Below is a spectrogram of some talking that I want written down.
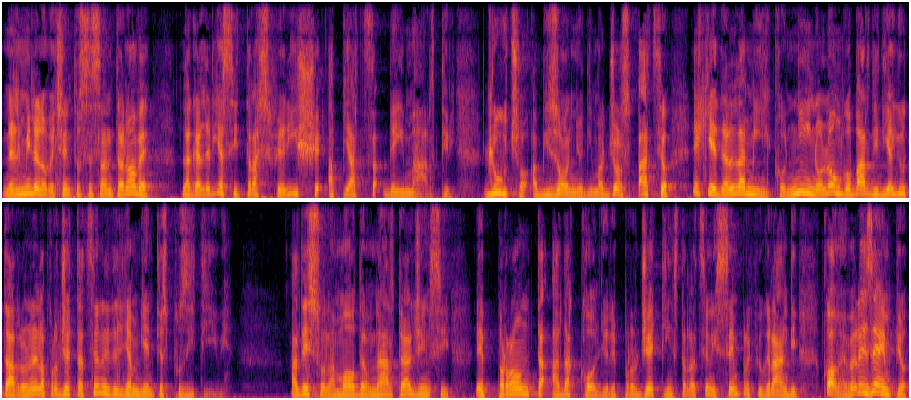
Nel 1969 la galleria si trasferisce a Piazza dei Martiri. Lucio ha bisogno di maggior spazio e chiede all'amico Nino Longobardi di aiutarlo nella progettazione degli ambienti espositivi. Adesso la Modern Art Agency è pronta ad accogliere progetti e installazioni sempre più grandi, come per esempio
